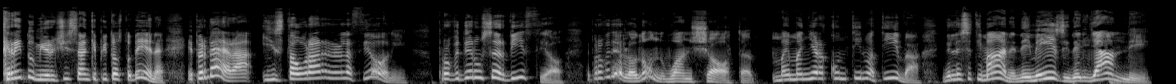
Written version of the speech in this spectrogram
credo mi riuscisse anche piuttosto bene. E per me era instaurare relazioni, provvedere un servizio e provvederlo non one shot, ma in maniera continuativa, nelle settimane, nei mesi, negli anni.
